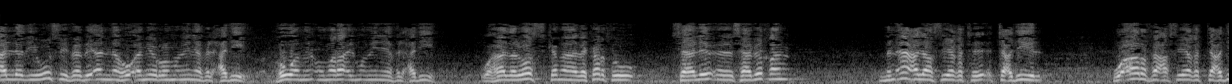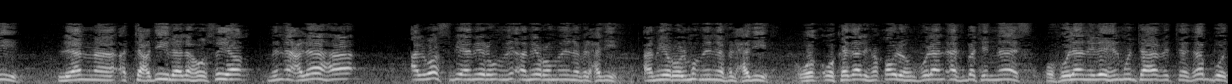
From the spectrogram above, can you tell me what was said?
الذي وصف بأنه أمير المؤمنين في الحديث هو من أمراء المؤمنين في الحديث. وهذا الوصف كما ذكرت سابقا من أعلى صيغ التعديل وأرفع صيغ التعديل لأن التعديل له صيغ من أعلاها الوصف بأمير أمير المؤمنين في الحديث أمير المؤمنين في الحديث. وكذلك قولهم فلان أثبت الناس وفلان إليه المنتهى في التثبت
